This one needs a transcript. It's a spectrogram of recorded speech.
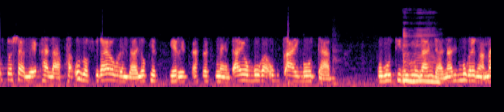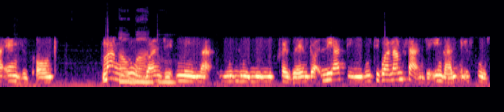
u-social worker lapha uzofika ayokwenza lokho risk assessment ayobuka ubucayi bodaba ukuthi limi kanjani alibuke ngama-angles onke. Mangizuzwa nje mina lipresentwa liyadinga ukuthi kwanamhlanje ingane isusu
